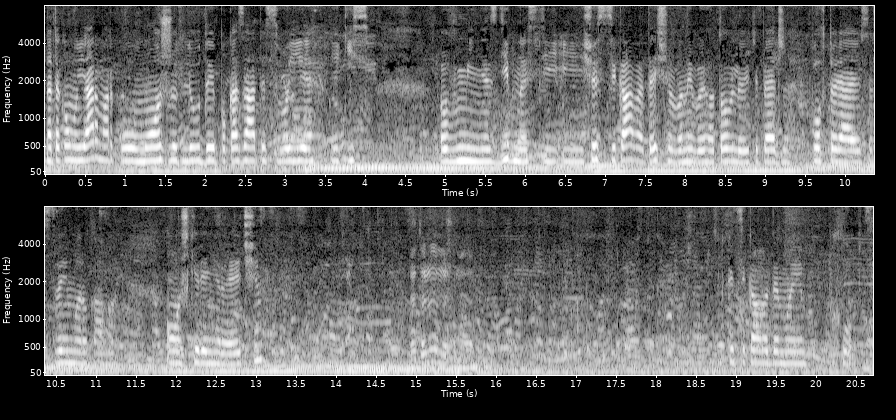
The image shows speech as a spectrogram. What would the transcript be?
На такому ярмарку можуть люди показати свої якісь вміння, здібності і щось цікаве, те, що вони виготовлюють, опять же, повторяюся своїми руками. О, шкіряні речі. Я теж думаю, що мало. Тільки цікаво, де мої хлопці.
